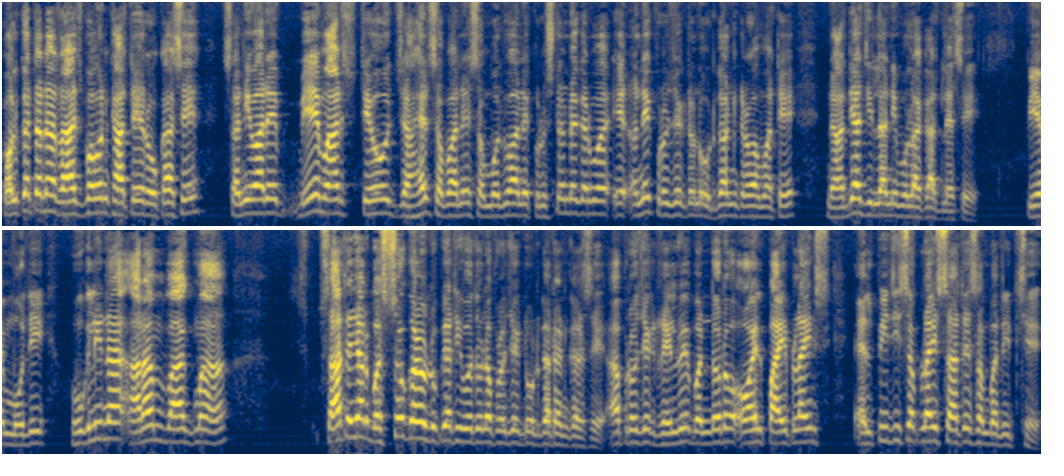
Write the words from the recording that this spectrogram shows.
કોલકાતાના રાજભવન ખાતે રોકાશે. શનિવારે બે માર્ચ તેઓ જાહેર સભાને સંબોધવા અને કૃષ્ણનગરમાં એ અનેક પ્રોજેક્ટોનું ઉદઘાટન કરવા માટે નાદિયા જિલ્લાની મુલાકાત લેશે. પીએમ મોદી હુગલીના આરામબાગમાં સાત હજાર બસો કરોડ રૂપિયાથી વધુના પ્રોજેક્ટનું ઉદઘાટન કરશે. આ પ્રોજેક્ટ રેલવે બંદરો, ઓઇલ પાઇપલાઇન્સ, એલપીજી સપ્લાય સાથે સંબંધિત છે.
